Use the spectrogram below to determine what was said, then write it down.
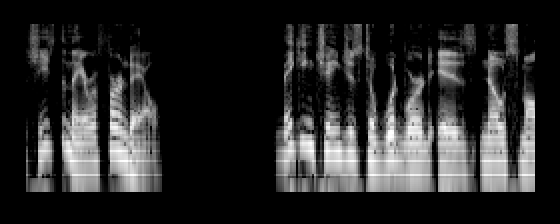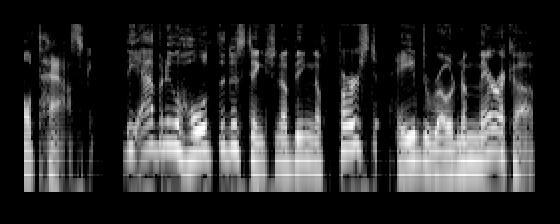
She's the mayor of Ferndale. Making changes to Woodward is no small task. The avenue holds the distinction of being the first paved road in America.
